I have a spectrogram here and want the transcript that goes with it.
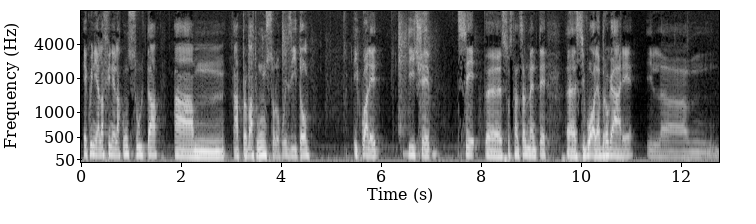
e quindi alla fine la consulta ha, um, ha approvato un solo quesito il quale dice se eh, sostanzialmente eh, si vuole abrogare il um,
